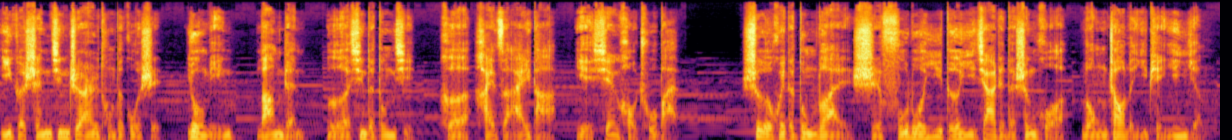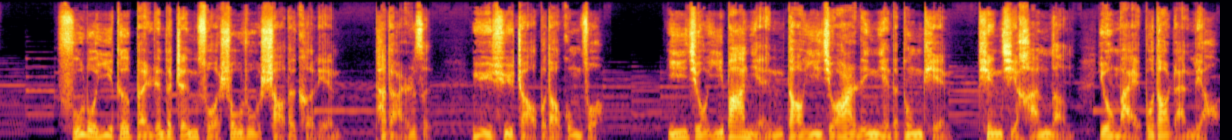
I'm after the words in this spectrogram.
一个神经质儿童的故事，又名《狼人》、恶心的东西和孩子挨打，也先后出版。社会的动乱使弗洛伊德一家人的生活笼罩了一片阴影。弗洛伊德本人的诊所收入少得可怜，他的儿子、女婿找不到工作。一九一八年到一九二零年的冬天，天气寒冷，又买不到燃料，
